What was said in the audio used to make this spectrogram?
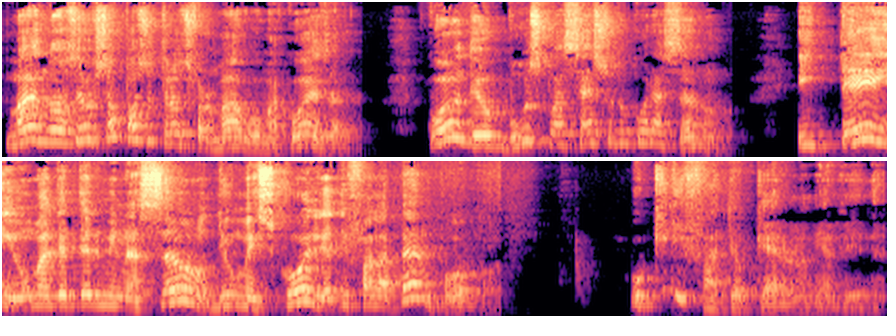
Mas nós, eu só posso transformar alguma coisa quando eu busco o acesso do coração e tenho uma determinação de uma escolha de falar: pera um pouco, o que de fato eu quero na minha vida?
